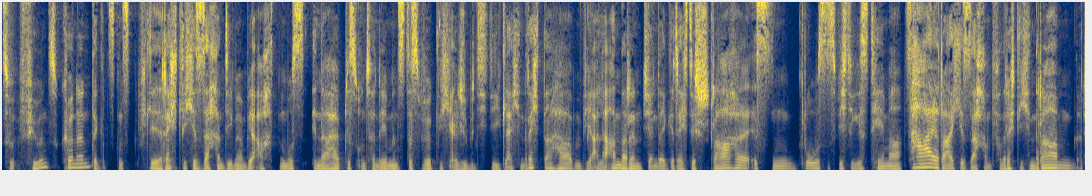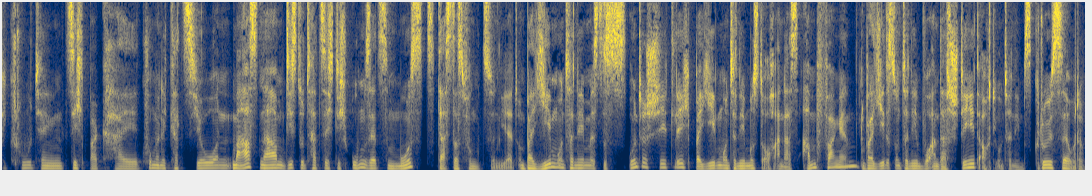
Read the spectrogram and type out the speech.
zu führen zu können. Da gibt es ganz viele rechtliche Sachen, die man beachten muss innerhalb des Unternehmens, dass wirklich LGBT die gleichen Rechte haben wie alle anderen. Gendergerechte Sprache ist ein großes, wichtiges Thema. Zahlreiche Sachen von Recht rechtlichen Rahmen, Recruiting, Sichtbarkeit, Kommunikation, Maßnahmen, die du tatsächlich umsetzen musst, dass das funktioniert. Und bei jedem Unternehmen ist es unterschiedlich. Bei jedem Unternehmen musst du auch anders anfangen, weil jedes Unternehmen woanders steht, auch die Unternehmensgröße oder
